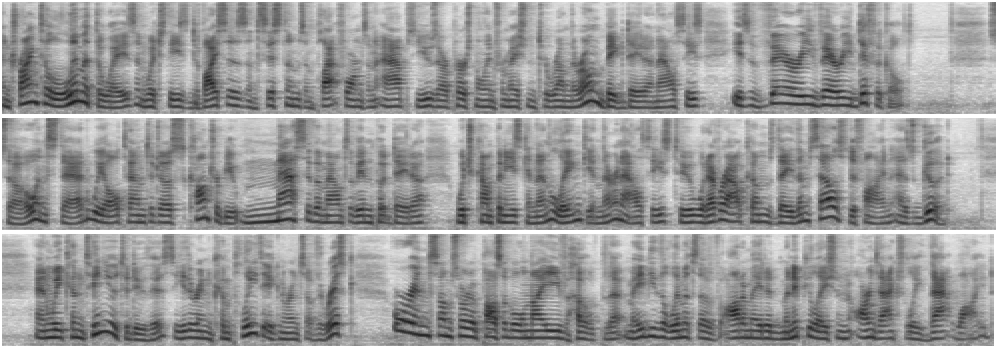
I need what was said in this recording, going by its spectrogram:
And trying to limit the ways in which these devices and systems and platforms and apps use our personal information to run their own big data analyses is very, very difficult. So instead, we all tend to just contribute massive amounts of input data, which companies can then link in their analyses to whatever outcomes they themselves define as good. And we continue to do this either in complete ignorance of the risk or in some sort of possible naive hope that maybe the limits of automated manipulation aren't actually that wide.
